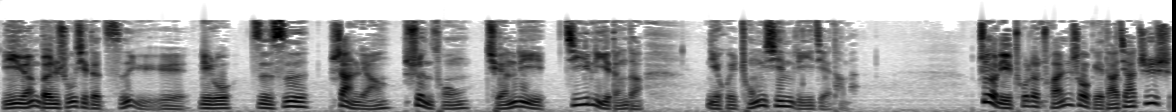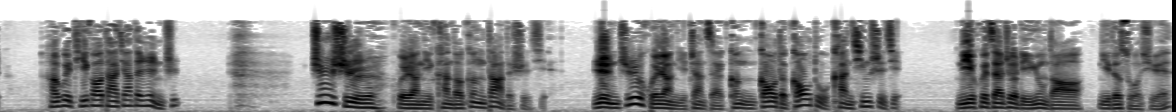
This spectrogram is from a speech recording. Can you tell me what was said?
你原本熟悉的词语，例如自私、善良、顺从、权力、激励等等，你会重新理解他们。这里除了传授给大家知识，还会提高大家的认知。知识会让你看到更大的世界，认知会让你站在更高的高度看清世界。你会在这里用到你的所学，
